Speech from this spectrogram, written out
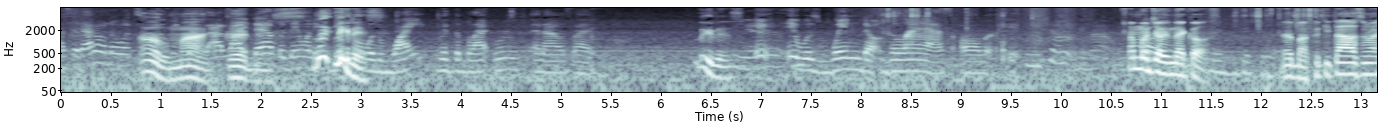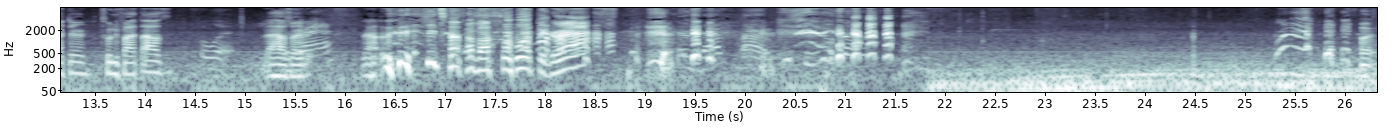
I said I don't know what to Oh, do. Oh my I like that, goodness. but then when Look- it, look at this this. one was white with the black roof, and I was like, Look at this. Yeah. it, it was window glass all of it. How much does that cost? That's about 50000 right there? 25000 For what? The house the right grass? She talking about for what the grass? 'Cause that's fine. What- What? But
